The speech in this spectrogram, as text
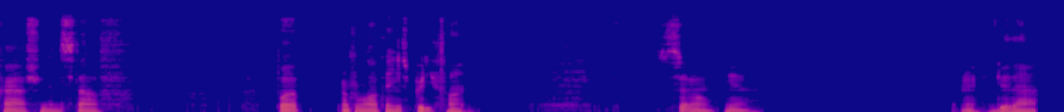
crashing and stuff, but overall, I think it's pretty fun. So yeah, do that.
